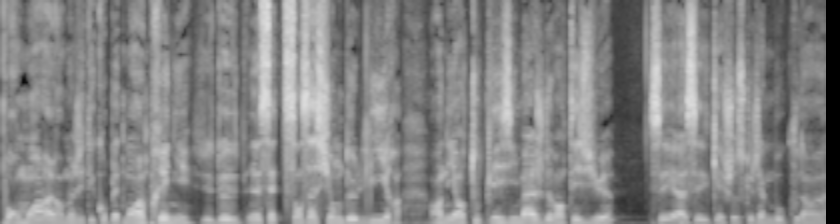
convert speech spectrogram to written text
pour moi, alors moi j'étais complètement imprégné. De, de- cette sensation de lire en ayant toutes les images devant tes yeux, c'est euh, quelque chose que j'aime beaucoup dans.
